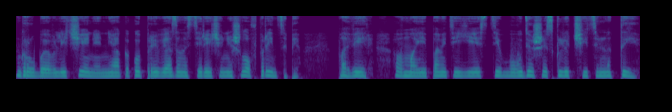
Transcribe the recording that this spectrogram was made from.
грубое влечение, ни о какой привязанности речи не шло в принципе. Поверь, в моей памяти есть и будешь исключительно ты.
